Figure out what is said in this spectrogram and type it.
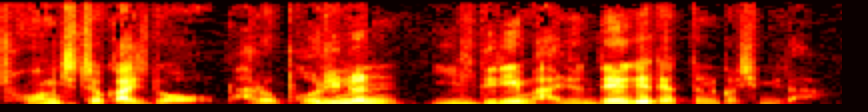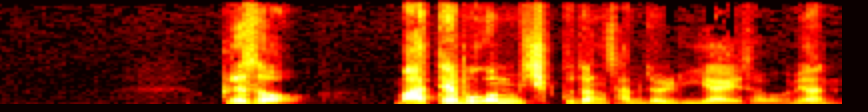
조강지처까지도 바로 버리는 일들이 만연되게 됐던 것입니다. 그래서 마태복음 19장 3절 이하에서 보면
